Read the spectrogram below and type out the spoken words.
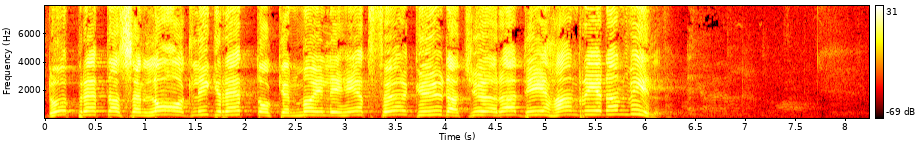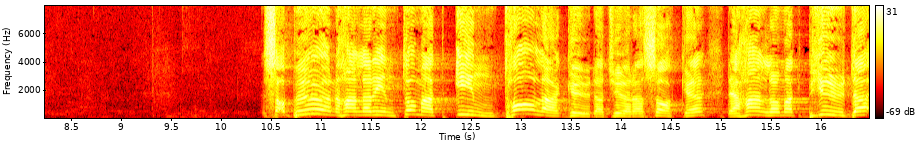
då upprättas en laglig rätt och en möjlighet för Gud att göra det han redan vill. Så bön handlar inte om att intala Gud att göra saker. Det handlar om att bjuda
